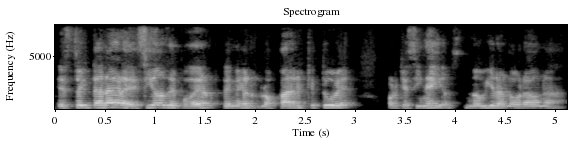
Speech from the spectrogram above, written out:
estoy tan agradecido de poder tener los padres que tuve, porque sin ellos no hubiera logrado nada.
